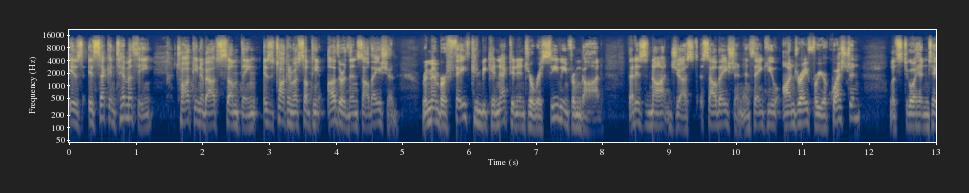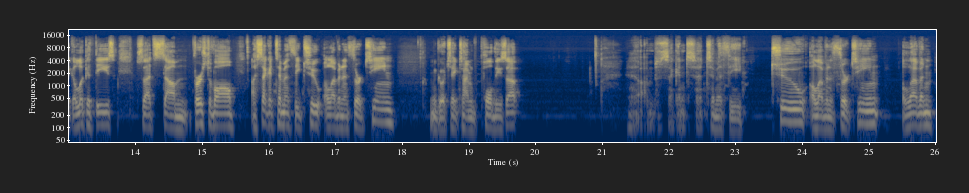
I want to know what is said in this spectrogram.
is is Second Timothy talking about something? Is it talking about something other than salvation? Remember, faith can be connected into receiving from God. That is not just salvation. And thank you, Andre, for your question. Let's go ahead and take a look at these. So that's um, first of all, uh, 2 Timothy 2 11 and 13. Let me go take time to pull these up. Um, 2 Timothy 2 11 and 13. 11.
